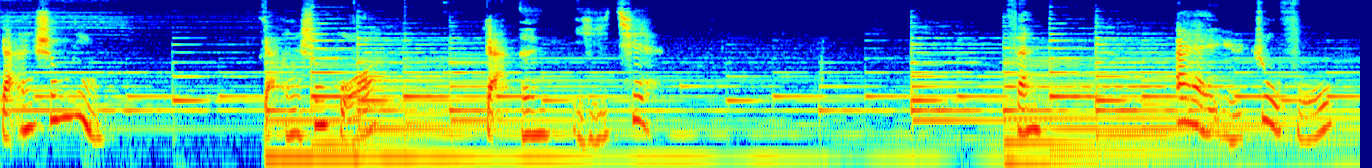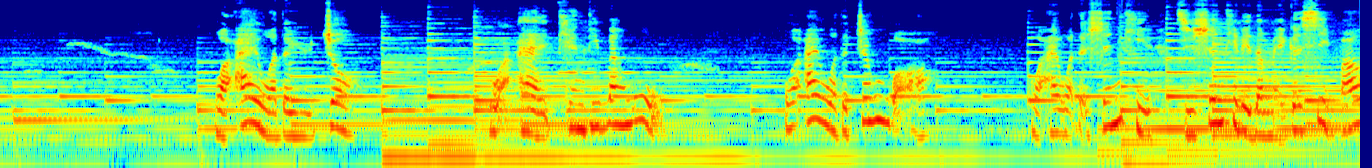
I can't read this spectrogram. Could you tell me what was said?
感恩生命，感恩生活，感恩一切。三。祝福，我爱我的宇宙，我爱天地万物，我爱我的真我，我爱我的身体及身体里的每个细胞，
